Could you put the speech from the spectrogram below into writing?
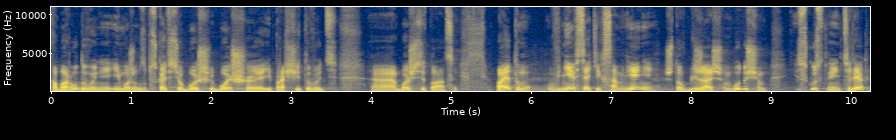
оборудование и можем запускать все больше и больше и просчитывать э, больше ситуаций. Поэтому, вне всяких сомнений, что в ближайшем будущем искусственный интеллект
